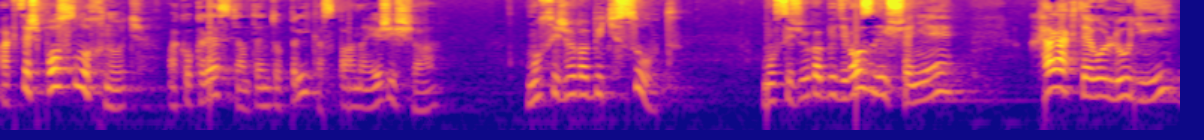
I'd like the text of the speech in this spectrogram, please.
Ak chceš posluchnúť ako kresťan tento príkaz pána Ježiša, musíš urobiť súd. Musíš urobiť rozlíšenie charakteru ľudí,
